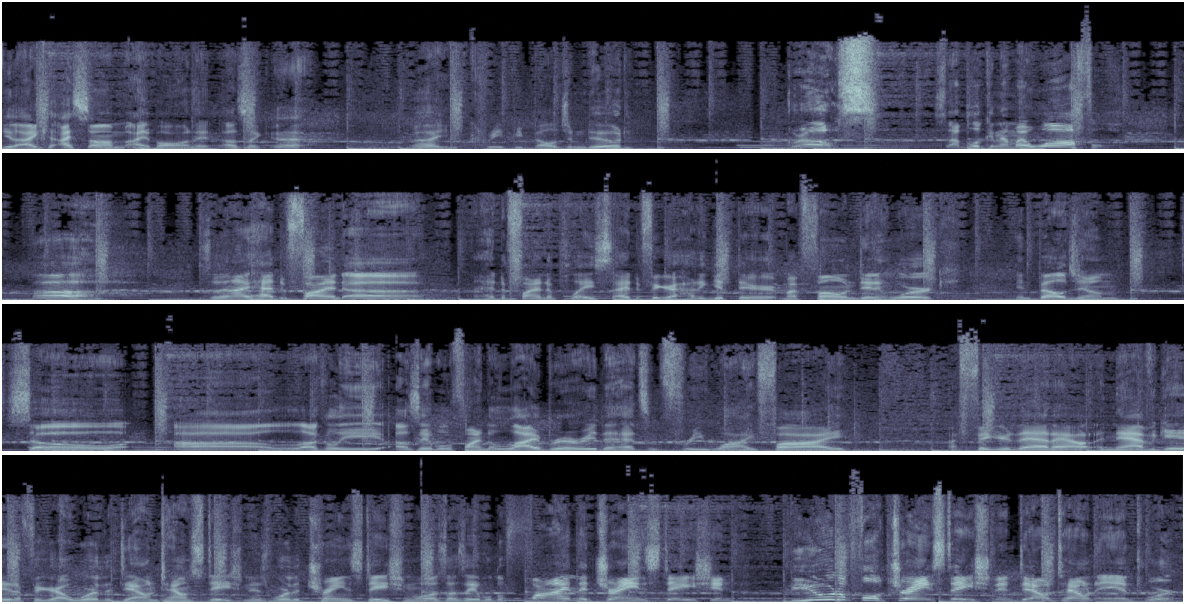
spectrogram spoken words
Yeah, I, I saw him eyeballing it. I was like, ugh, ugh, you creepy Belgium dude. Gross. Stop looking at my waffle. Ah. So then I had to find uh, I had to find a place. I had to figure out how to get there. My phone didn't work in Belgium, so uh, luckily I was able to find a library that had some free Wi-Fi. I figured that out. I navigated. I figured out where the downtown station is, where the train station was. I was able to find the train station. Beautiful train station in downtown Antwerp.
